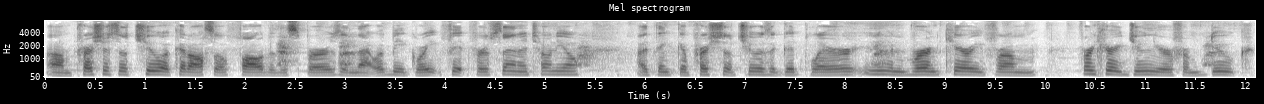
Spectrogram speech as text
Um, Precious Achiuwa could also fall to the Spurs, and that would be a great fit for San Antonio. I think uh, Precious Achiuwa is a good player, even Vern Carey from Vern Carey Jr. from Duke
